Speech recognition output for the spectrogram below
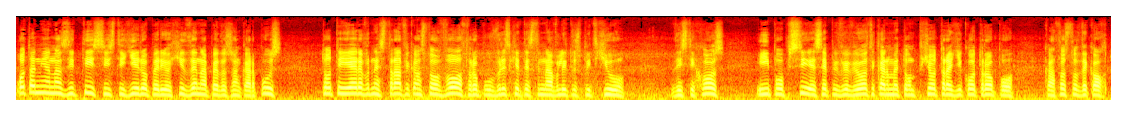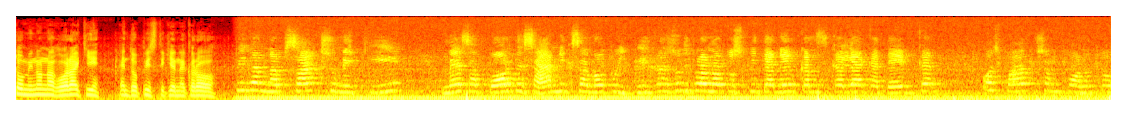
Όταν οι αναζητήσεις στη γύρω περιοχή δεν απέδωσαν καρπούς, τότε οι έρευνες στράφηκαν στο βόθρο που βρίσκεται στην αυλή του σπιτιού. Δυστυχώς, οι υποψίες επιβεβαιώθηκαν με τον πιο τραγικό τρόπο, καθώς το 18 μηνών αγοράκι εντοπίστηκε νεκρό. Πήγαν να ψάξουν εκεί, μέσα πόρτες άνοιξαν όπου υπήρχαν, στο διπλανό το σπίτι ανέβηκαν, σκαλιά κατέβηκαν, ώσπου άκουσαν μόνο το...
